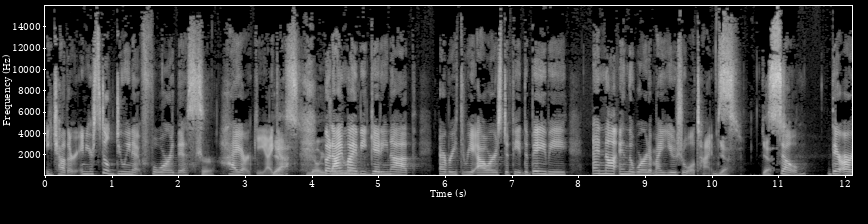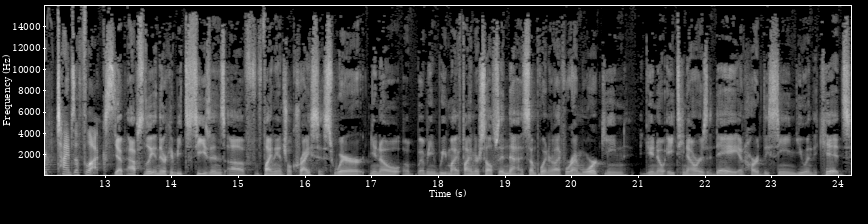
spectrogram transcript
each other and you're still doing it for this Sure. hierarchy, I Yes. guess. No, you're but I might right. be getting up every three hours to feed the baby and not in the word at my usual times. Yes. Yes. So there are times of flux. Yep, absolutely. And there can be seasons of financial crisis where, you know, uh, I mean, we might find ourselves in that at some point in our life where I'm working, you know, 18 hours a day and hardly seeing you and the kids.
